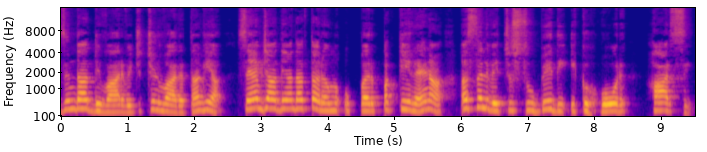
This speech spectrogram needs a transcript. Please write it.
ਜ਼ਿੰਦਾ ਦੀਵਾਰ ਵਿੱਚ ਚਿਣਵਾ ਦਿੱਤਾ ਗਿਆ। ਸਹਿਬਜ਼ਾਦਿਆਂ ਦਾ ਧਰਮ ਉੱਪਰ ਪੱਕੇ ਰਹਿਣਾ ਅਸਲ ਵਿੱਚ ਸੂਬੇ ਦੀ ਇੱਕ ਹੋਰ ਹਾਰ ਸੀ।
